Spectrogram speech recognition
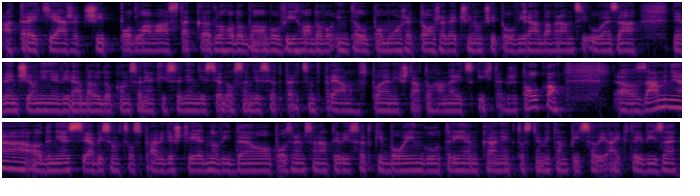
A tretia, že či podľa vás tak dlhodobo alebo výhľadovo Intelu pomôže to, že väčšinu čipov vyrába v rámci USA. Neviem, či oni nevyrábajú dokonca nejakých 70-80% priamo v Spojených štátoch amerických. Takže toľko. Za mňa dnes ja by som chcel spraviť ešte jedno video, pozriem sa na tie výsledky Boeing Boeingu, 3MK, niekto ste mi tam písali aj k tej vize. E,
